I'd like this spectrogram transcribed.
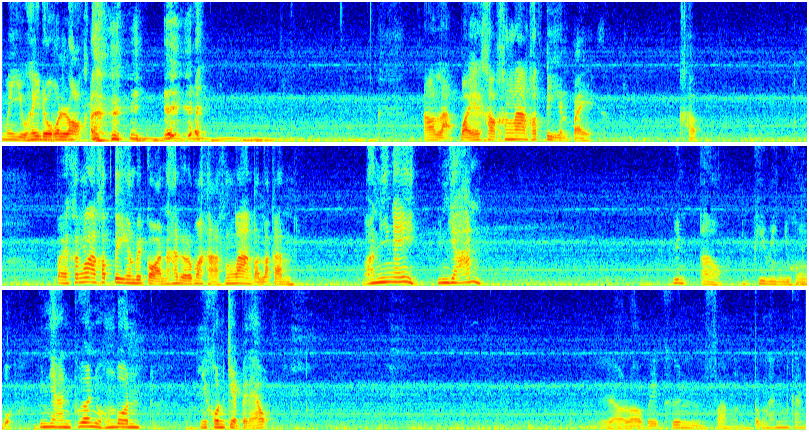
ไม่อยู่ให้โดนหรอก เอาละปล่อยให้เขาข้างล่างเขาตีกันไป ครับ ไปข้างล่างเขาตีกันไปก่อนนะฮะเดี๋ยวเรามาหาข้างล่างก่อนละกันอันนี้ไง วิญญาณ วินอ้าวพี่วินอยู่ข้างบน วิญญาณเพื่อนอยู่ข้างบน มีคนเก็บไปแล้ว เดี๋ยวเราไปขึ้นฝั่งตรงนั้นกัน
